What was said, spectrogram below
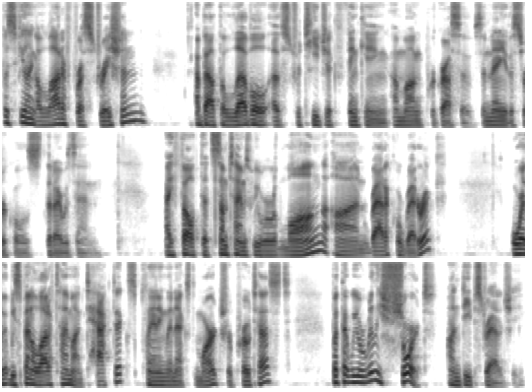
was feeling a lot of frustration about the level of strategic thinking among progressives in many of the circles that I was in. I felt that sometimes we were long on radical rhetoric, or that we spent a lot of time on tactics, planning the next march or protest, but that we were really short on deep strategy.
